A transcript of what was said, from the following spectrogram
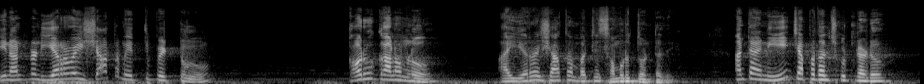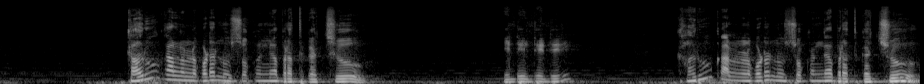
ఈయన అంటున్నాడు ఇరవై శాతం ఎత్తిపెట్టు. కరువు కాలంలో ఆ ఇరవై శాతం బట్టి సమృద్ధి ఉంటుంది. అంటే ఆయన ఏం చెప్పదలుచుకుంటున్నాడు? కరువు కాలంలో కూడా నువ్వు సుఖంగా బ్రతకచ్చు. ఏంటి కరువు కాలంలో కూడా నువ్వు సుఖంగా బ్రతకచ్చు.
